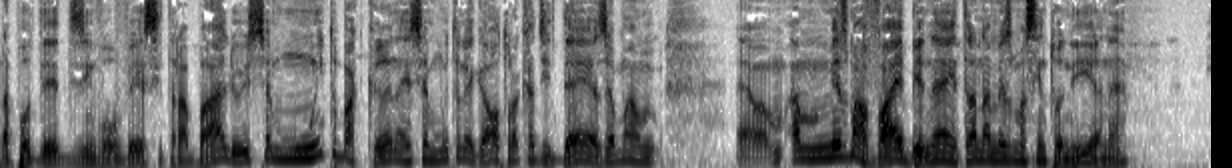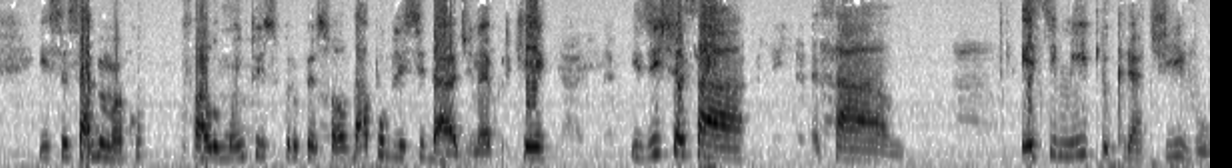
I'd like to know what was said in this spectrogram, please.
para poder desenvolver esse trabalho, isso é muito bacana, isso é muito legal. Troca de ideias, é uma, é a mesma vibe, né? Entrar na mesma sintonia, né? E você sabe uma coisa? Eu falo muito isso para o pessoal da publicidade, né? Porque existe essa, essa, esse mito criativo,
